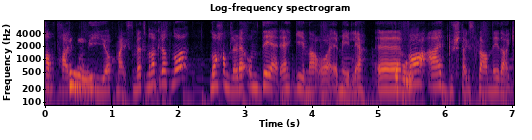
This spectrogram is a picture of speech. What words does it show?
Han tar mye oppmerksomhet, men akkurat nå nå handler det om dere, Gina og Emilie. Eh, hva er bursdagsplanen i dag?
